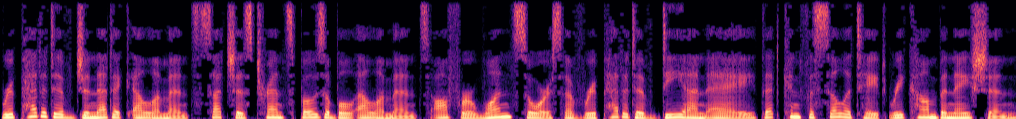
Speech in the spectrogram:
Repetitive genetic elements such as transposable elements offer one source of repetitive DNA that can facilitate recombination,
